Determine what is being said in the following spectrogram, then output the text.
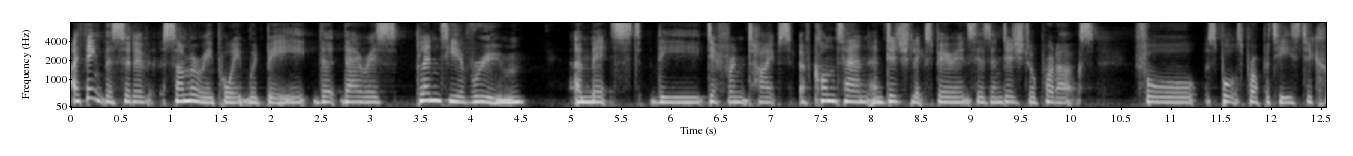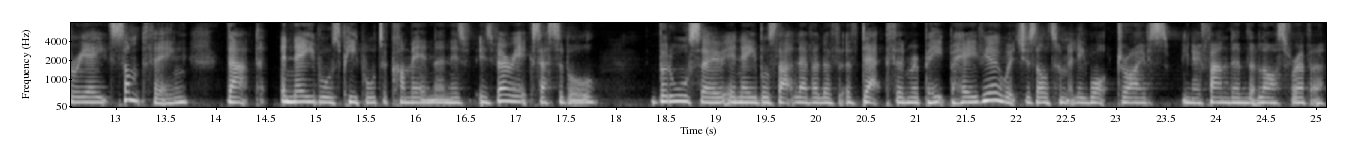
I think the sort of summary point would be that there is plenty of room amidst the different types of content and digital experiences and digital products for sports properties to create something that enables people to come in and is, is very accessible, but also enables that level of, of depth and repeat behavior, which is ultimately what drives, you know, fandom that lasts forever.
